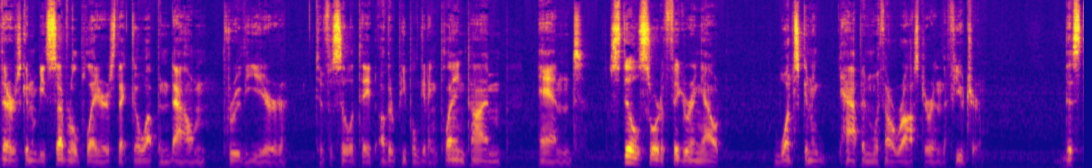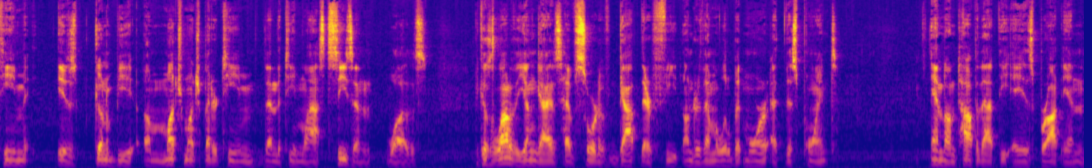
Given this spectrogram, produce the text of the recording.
there's going to be several players that go up and down through the year to facilitate other people getting playing time and still sort of figuring out what's going to happen with our roster in the future. This team is going to be a much, much better team than the team last season was because a lot of the young guys have sort of got their feet under them a little bit more at this point. And on top of that, the A's brought in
